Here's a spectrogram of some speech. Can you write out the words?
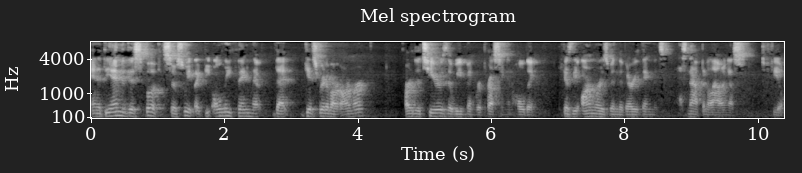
And at the end of this book it's so sweet like the only thing that that gets rid of our armor are the tears that we've been repressing and holding because the armor has been the very thing that has not been allowing us to feel.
